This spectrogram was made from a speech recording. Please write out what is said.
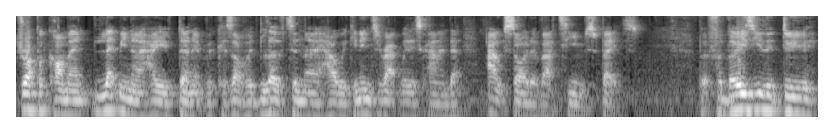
drop a comment, let me know how you've done it because I would love to know how we can interact with this calendar outside of our team space. But for those of you that do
